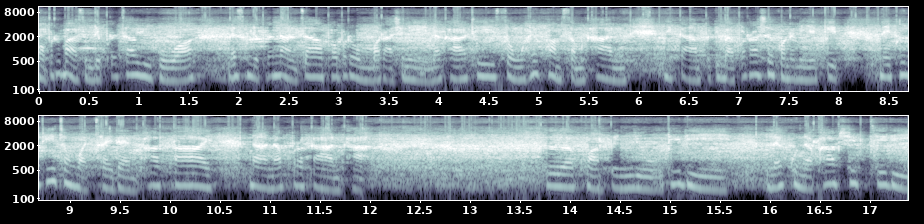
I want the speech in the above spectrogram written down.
ของพระบาทสมเด็จพระเจ้าอยู่หัว และสมเด็จพระนางเจ้าพระบรมราชินีนะคะ ที่ทรงให้ความสำคัญในการปฏิบัติพระราชกรณียกิจ ในพื้นที่จังหวัดชายแดนภาคใต้ นานับประการค่ะ เพื่อความเป็นอยู่ที่ดี และคุณภาพชีวิตที่ดี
